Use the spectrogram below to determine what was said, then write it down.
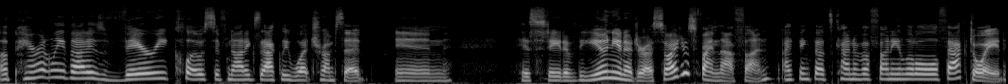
Apparently, that is very close, if not exactly what Trump said in his State of the Union address. So I just find that fun. I think that's kind of a funny little factoid.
